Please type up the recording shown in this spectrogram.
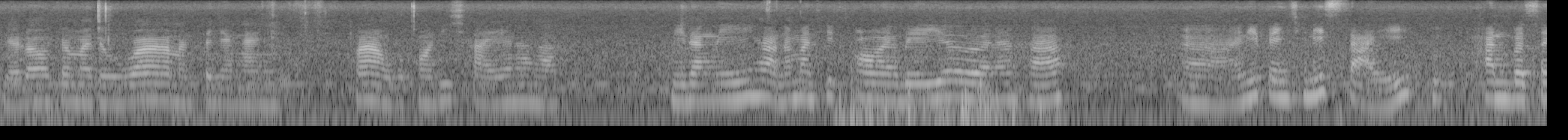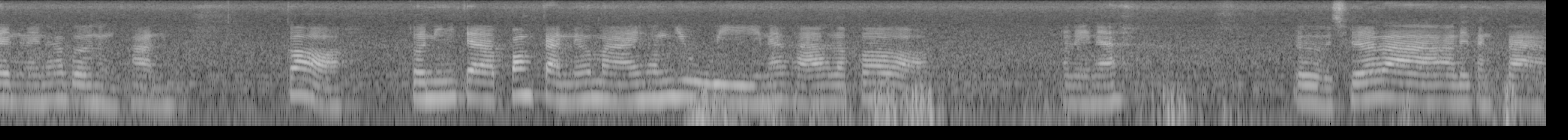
เดี๋ยวเราจะมาดูว่ามันเป็นยังไงว่าอุปกรณ์ที่ใช้นะคะ มีดังนี้ค่ะน้ำมัน teak oil Beger นะคะอ่าอันนี้เป็นชนิดใสพันเปอร์เซ็นต์เลยนะคะเบอร์หนึ่งพันก็ตัวนี้จะป้องกันเนื้อไม้ทั้ง UV นะคะ แล้วก็อะไรนะ เออเชื้อราอะไรต่าง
